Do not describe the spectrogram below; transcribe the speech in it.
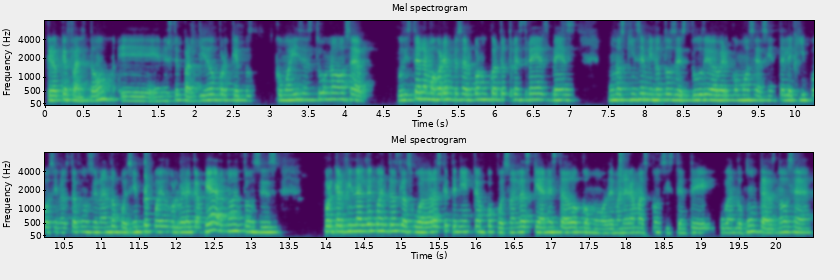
creo que faltó eh, en este partido porque, pues, como dices tú, ¿no? O sea, pudiste a lo mejor empezar con un 4-3-3, ves unos 15 minutos de estudio a ver cómo se asienta el equipo, si no está funcionando, pues siempre puedes volver a cambiar, ¿no? Entonces, porque al final de cuentas las jugadoras que tenía en campo pues son las que han estado como de manera más consistente jugando juntas, ¿no? O sea,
